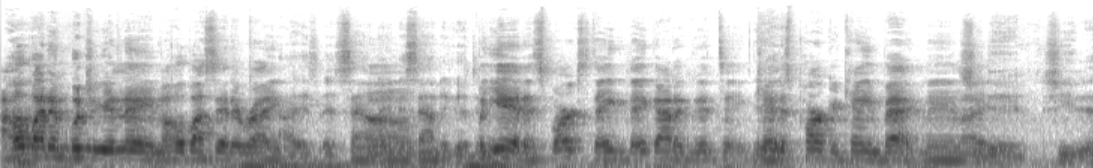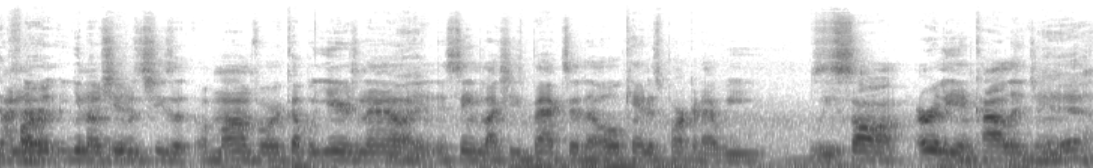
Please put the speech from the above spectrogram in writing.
I hope Uh, I didn't butcher your name. I hope I said it right. Uh, it, it sounded Um, it sounded good to But me. yeah, the Sparks they they got a good team. Yeah. Candace Parker came back, man. Like she did. She. I know, you know, she yeah. was she's a, a mom for a couple years now, Right. and it seems like she's back to the old Candace Parker that we, We- saw early in college and Yeah,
